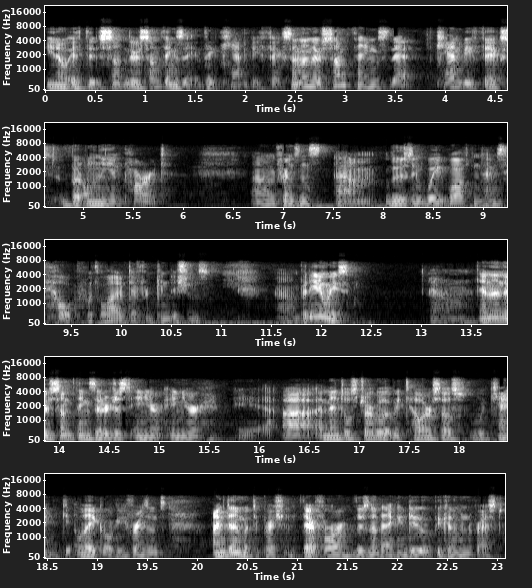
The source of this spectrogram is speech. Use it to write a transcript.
you know if there's some, there's some things that, that can't be fixed, and then there's some things that can be fixed, but only in part. Um, for instance, um, losing weight will oftentimes help with a lot of different conditions. Um, but anyways, um, and then there's some things that are just in your in your uh, a mental struggle that we tell ourselves we can't get. Like, okay, for instance, I'm done with depression. Therefore, there's nothing I can do because I'm depressed.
